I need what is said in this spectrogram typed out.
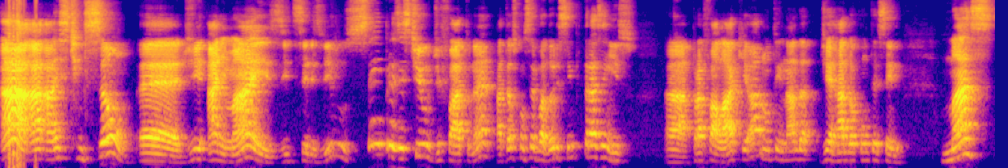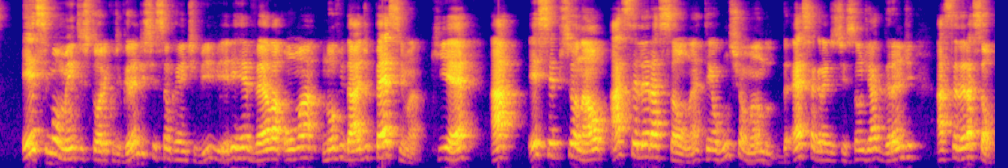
a, a, a extinção é, de animais e de seres vivos sempre existiu, de fato, né? Até os conservadores sempre trazem isso ah, para falar que ah, não tem nada de errado acontecendo. Mas esse momento histórico de grande extinção que a gente vive, ele revela uma novidade péssima, que é a excepcional aceleração. Né? Tem alguns chamando essa grande extinção de a grande aceleração.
